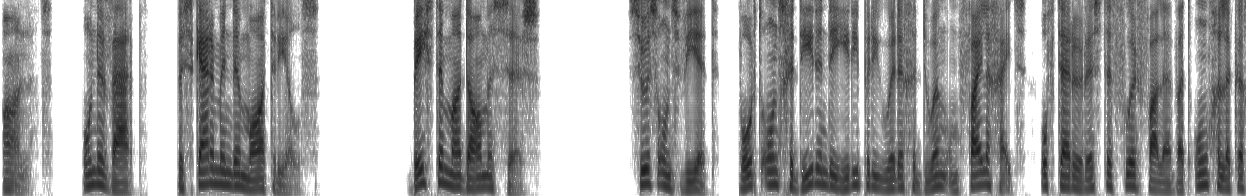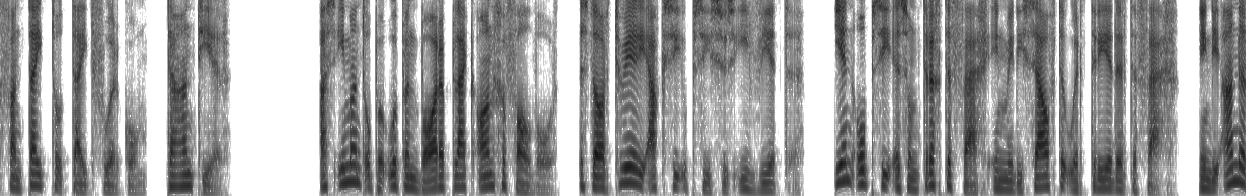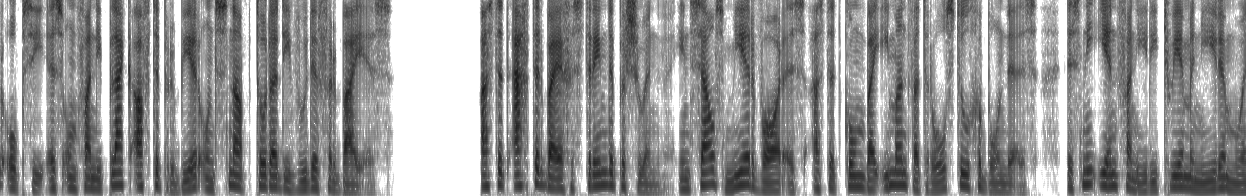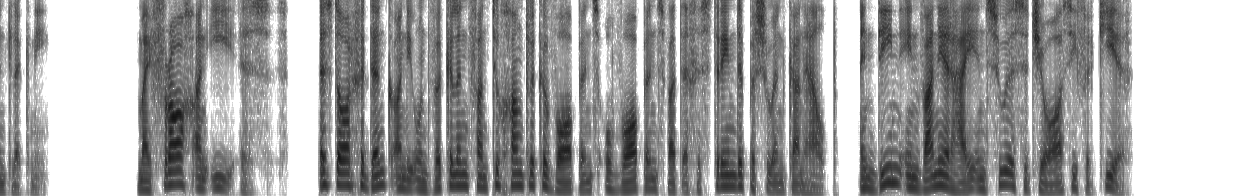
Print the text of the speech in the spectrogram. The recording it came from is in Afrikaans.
aan. Onderwerp: Beskermende maatreëls. Beste madame sirs. Soos ons weet, word ons gedurende hierdie periode gedwing om veiligheids- of terroriste voorvalle wat ongelukkig van tyd tot tyd voorkom, te hanteer. As iemand op 'n openbare plek aangeval word, is daar twee reaksieopsies soos u weet. Een opsie is om terug te veg en met dieselfde oortreder te veg, en die ander opsie is om van die plek af te probeer ontsnap totdat die woede verby is. As dit egter by 'n gestremde persoon en selfs meer waar is as dit kom by iemand wat rolstoelgebonde is, is nie een van hierdie twee maniere moontlik nie. My vraag aan u is: is daar gedink aan die ontwikkeling van toeganklike wapens of wapens wat 'n gestremde persoon kan help, indien en wanneer hy in so 'n situasie verkeer?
